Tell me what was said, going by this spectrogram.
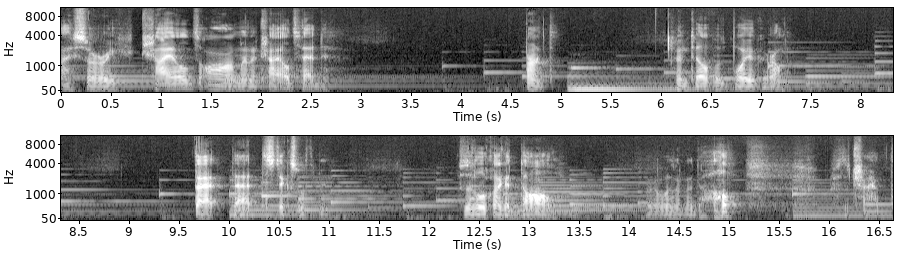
I saw a child's arm and a child's head burnt. Couldn't tell if it was boy or girl. That that sticks with me. Because it looked like a doll, but it wasn't a doll. It was a child.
